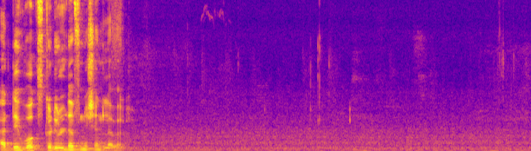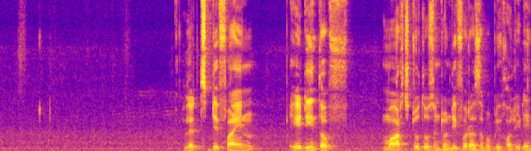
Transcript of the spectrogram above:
at the work schedule definition level. Let's define 18th of March 2024 as a public holiday.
